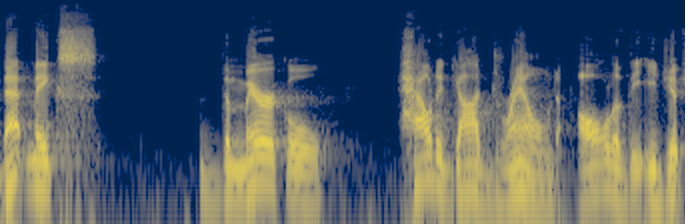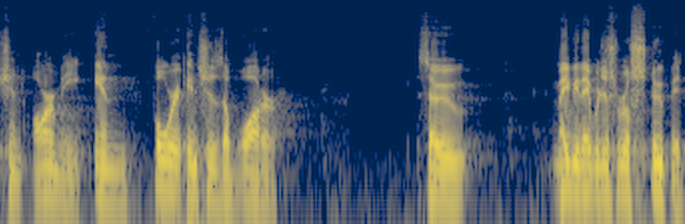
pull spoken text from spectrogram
that makes the miracle how did God drown all of the Egyptian army in four inches of water? So maybe they were just real stupid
